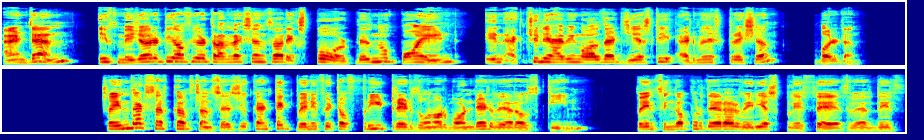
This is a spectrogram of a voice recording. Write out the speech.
And then if majority of your transactions are export, there is no point in actually having all that GST administration burden. So in that circumstances, you can take benefit of free trade zone or bonded warehouse scheme. So in Singapore, there are various places where these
